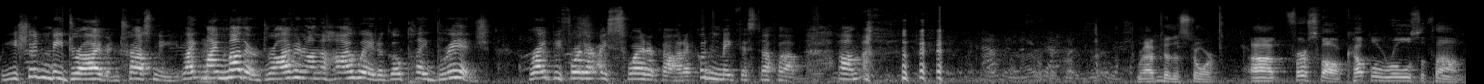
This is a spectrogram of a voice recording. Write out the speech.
you know. You shouldn't be driving, trust me. Like my mother driving on the highway to go play bridge right before there. I swear to God, I couldn't make this stuff up. Um, Right to the store. Uh, first of all, a couple of rules of thumb.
